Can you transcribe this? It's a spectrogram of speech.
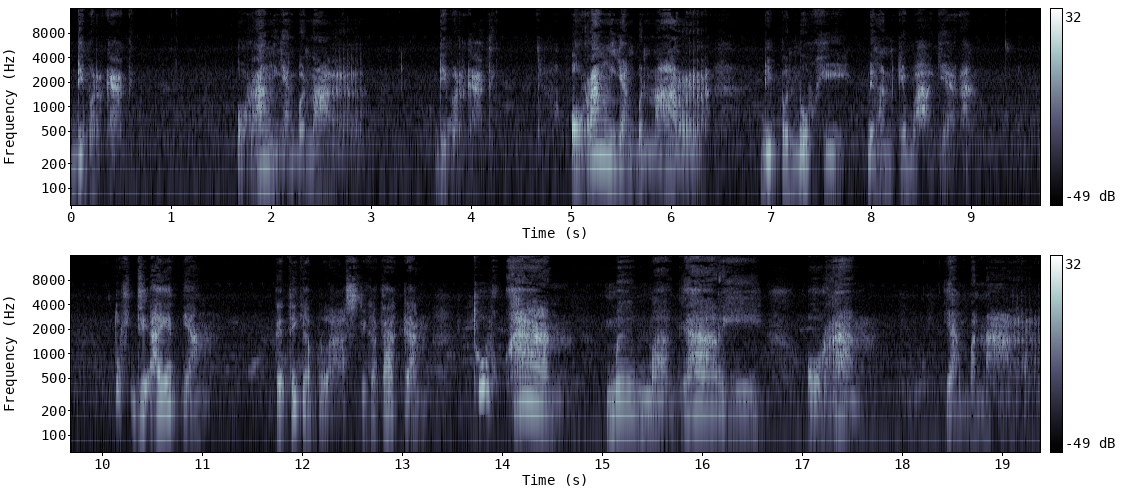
diberkati. Orang yang benar diberkati. Orang yang benar dipenuhi dengan kebahagiaan. Terus di ayat yang ke-13 dikatakan Tuhan memagari orang yang benar.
